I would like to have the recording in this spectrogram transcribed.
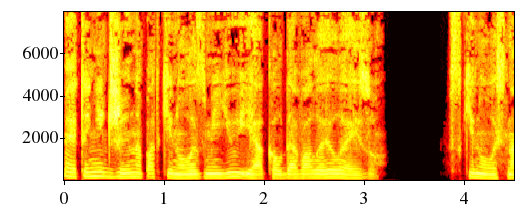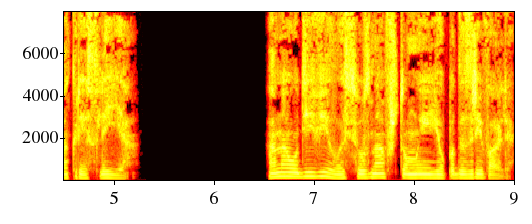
Это не Джина подкинула змею и околдовала Элайзу. Вскинулась на кресле я. Она удивилась, узнав, что мы ее подозревали.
